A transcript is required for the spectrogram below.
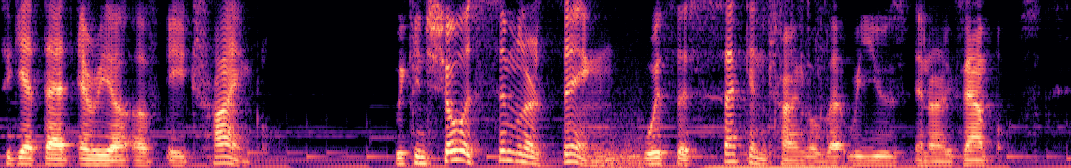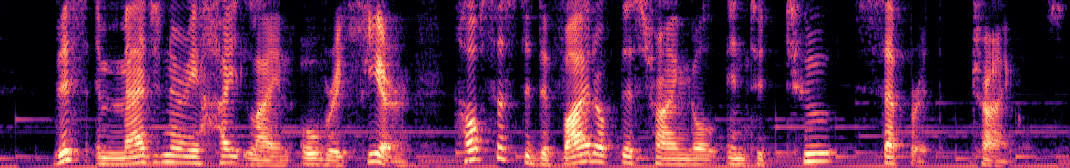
to get that area of a triangle. We can show a similar thing with the second triangle that we used in our examples. This imaginary height line over here helps us to divide up this triangle into two separate triangles.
